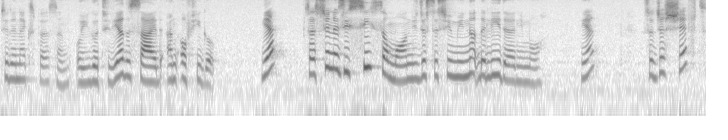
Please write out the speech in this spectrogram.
to the next person or you go to the other side and off you go. Yeah? So as soon as you see someone, you just assume you're not the leader anymore. Yeah? So just shift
